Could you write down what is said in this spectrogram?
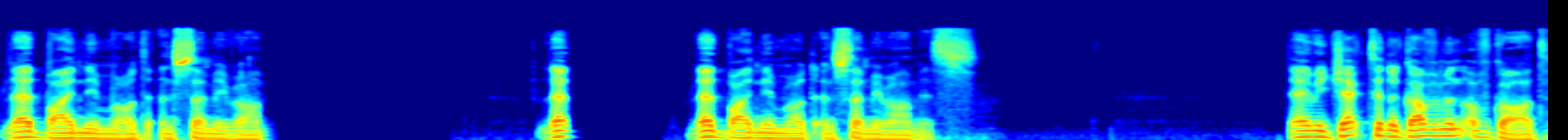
led by Nimrod and Semiramis. Led, led by Nimrod and Semiramis. They rejected the government of God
